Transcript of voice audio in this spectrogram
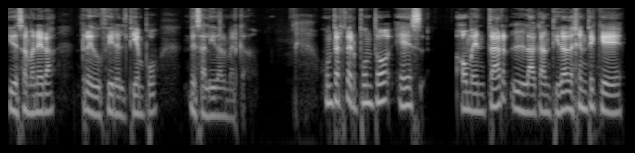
y de esa manera reducir el tiempo de salida al mercado. Un tercer punto es aumentar la cantidad de gente que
